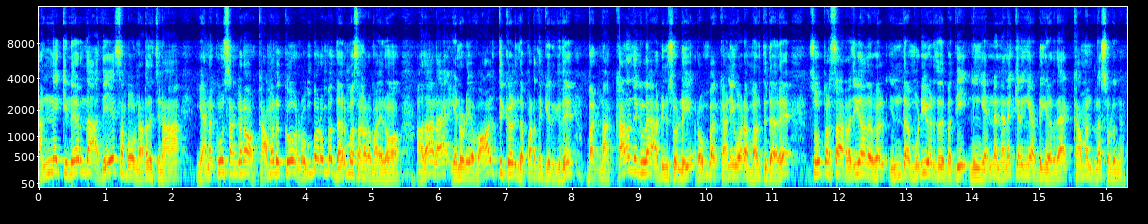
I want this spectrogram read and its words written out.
அன்னைக்கு நேர்ந்த அதே சம்பவம் நடந்துச்சுன்னா எனக்கும் சங்கடம் கமலுக்கும் ரொம்ப ரொம்ப தர்ம சங்கடமாயிரும் அதால் என்னுடைய வாழ்த்துக்கள் இந்த படத்துக்கு இருக்குது. பட் நான் கலந்துக்கல அப்படின்னு சொல்லி ரொம்ப கனிவோட மறுத்துட்டாரு. சூப்பர் ஸ்டார் ரஜினிகாந்த் அவர்கள் இந்த முடிவு எடுத்ததை பற்றி நீங்கள் என்ன நினைக்கிறீங்க அப்படிங்கிறத கமெண்ட்டில் சொல்லுங்கள்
